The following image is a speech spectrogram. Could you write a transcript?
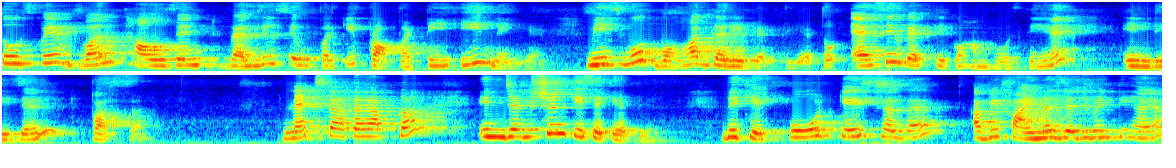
तो उस पर वन थाउज़ेंड वैल्यू से ऊपर की प्रॉपर्टी ही नहीं है। मीन्स वो बहुत गरीब व्यक्ति है तो ऐसे व्यक्ति को हम बोलते हैं इंडिजेंट पर्सन नेक्स्ट आता है आपका इंजेक्शन किसे कहते हैं? देखिए कोर्ट केस चल रहा है, अभी फाइनल जजमेंट नहीं आया,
